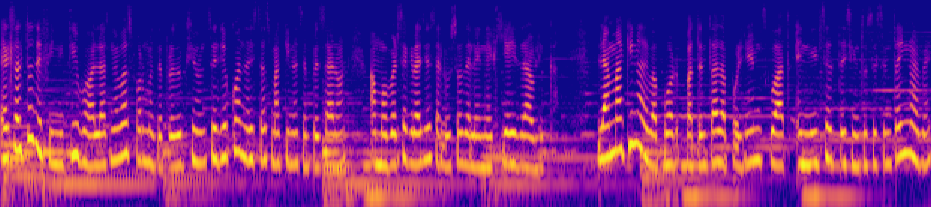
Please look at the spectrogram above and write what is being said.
El salto definitivo a las nuevas formas de producción se dio cuando estas máquinas empezaron a moverse gracias al uso de la energía hidráulica. La máquina de vapor, patentada por James Watt en 1769,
